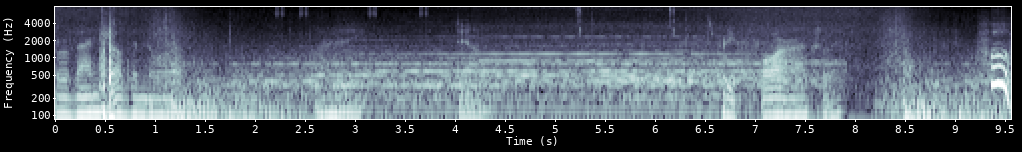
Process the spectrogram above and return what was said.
Revenge of the Nora. Alright. Damn. It's pretty far actually. Whew.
